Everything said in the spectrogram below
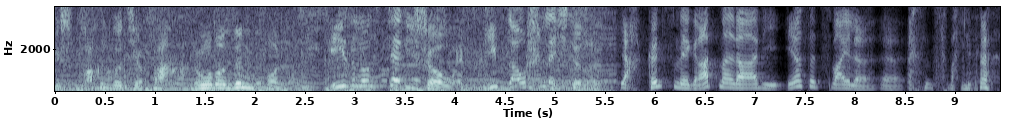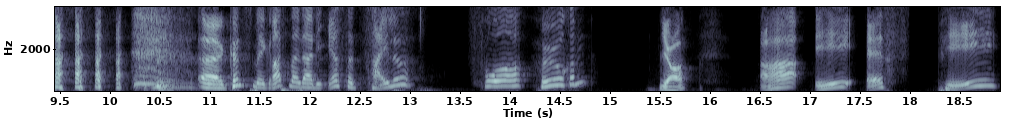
gesprochen wird hier fast, nur aber sinnvoll. Die Esel und Teddy Show, es gibt auch schlechtere. Ja, könntest du mir gerade mal da die erste Zeile, äh, Zeile. äh, könntest du mir gerade mal da die erste Zeile vorhören? Ja. A, E, F, P,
